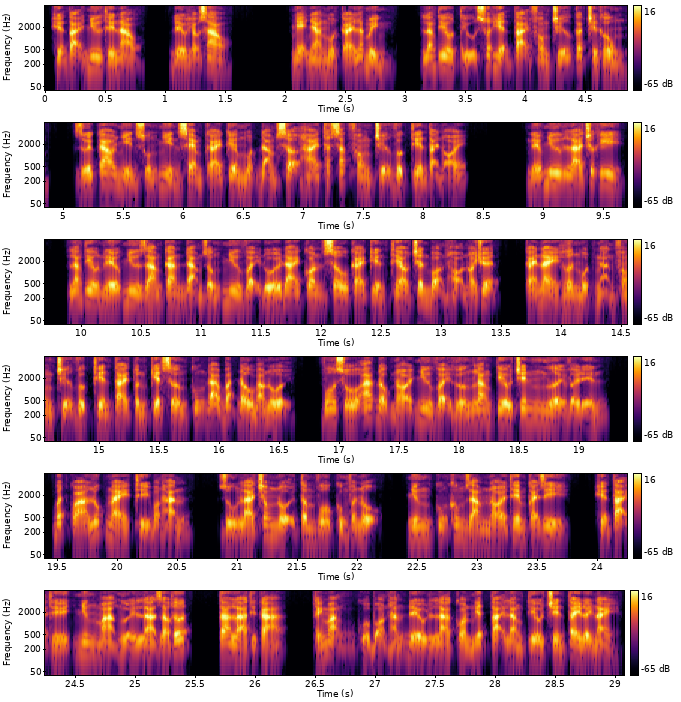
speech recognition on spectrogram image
Hiện tại như thế nào, đều héo sao? Nhẹ nhàng một cái lắp mình lang tiêu tựu xuất hiện tại phong chữ các trên không, dưới cao nhìn xuống nhìn xem cái kia một đám sợ hai thất sắc phong chữ vực thiên tài nói. Nếu như là trước khi lang tiêu nếu như dám can đảm giống như vậy đối đãi con sâu cái kiến theo chân bọn họ nói chuyện, cái này hơn một ngàn phong chữ vực thiên tài tuấn kiệt sớm cũng đã bắt đầu báo nổi, vô số ác độc nói như vậy hướng lang tiêu trên người vời đến, bất quá lúc này thì bọn hắn, dù là trong nội tâm vô cùng phẫn nộ, nhưng cũng không dám nói thêm cái gì, hiện tại thế nhưng mà người là giao tớt ta là thịt cá, cánh mạng của bọn hắn đều là còn nhất tại lăng tiêu trên tay đây này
